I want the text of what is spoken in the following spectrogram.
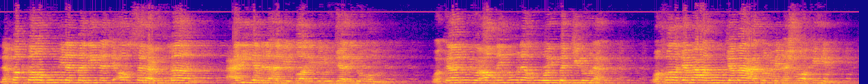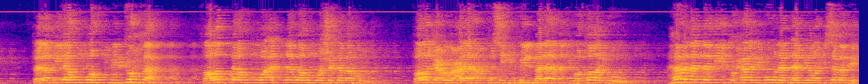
لما اقتربوا من المدينة أرسل عثمان علي بن أبي طالب يجادلهم وكانوا يعظمونه ويبجلونه وخرج معه جماعة من أشرافهم فلقيهم وهم بالجحفة فردهم وأنبهم وشتمهم فرجعوا على أنفسهم بالملامة وقالوا هذا الذي تحاربون الأمير بسببه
